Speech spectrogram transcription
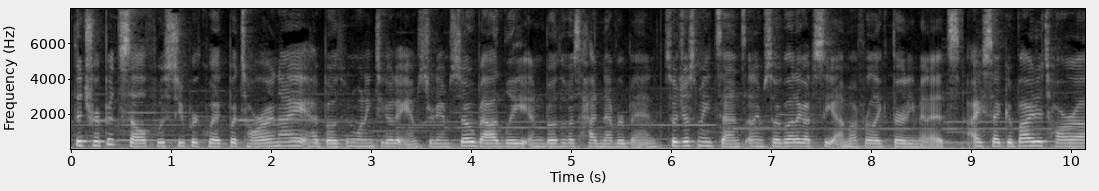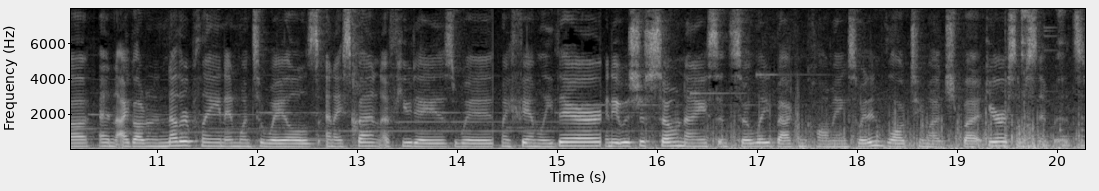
The trip itself was super quick, but Tara and I had both been wanting to go to Amsterdam so badly, and both of us had never been. So it just made sense, and I'm so glad I got to see Emma for like 30 minutes. I said goodbye to Tara, and I got on another plane and went to Wales, and I spent a few days with my family there, and it was just so nice and so laid back and calming, so I didn't vlog too much, but here are some snippets.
